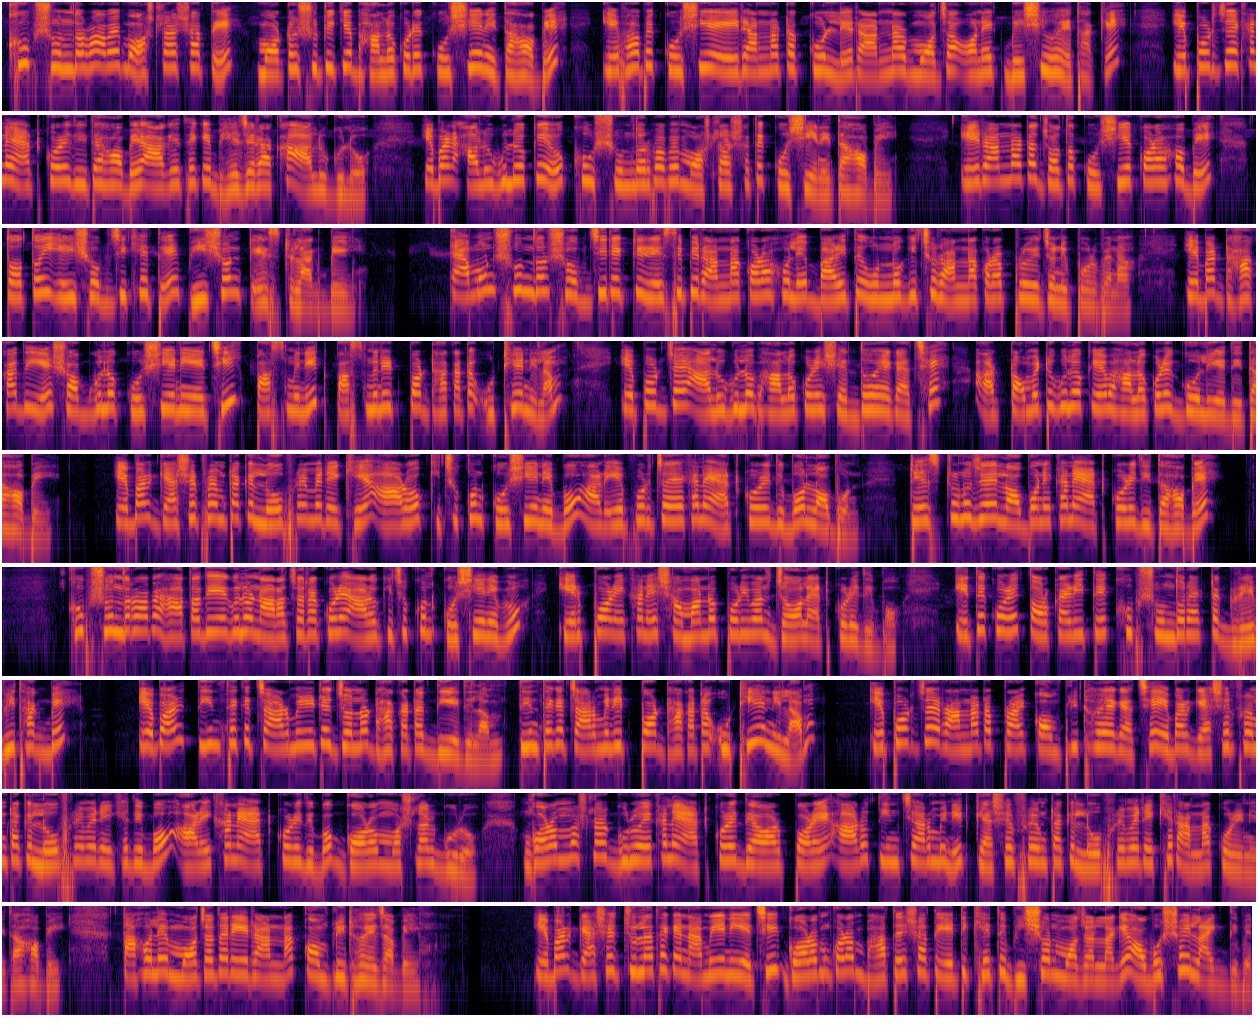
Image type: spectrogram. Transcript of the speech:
খুব সুন্দরভাবে মশলার সাথে মটরশুঁটিকে ভালো করে কষিয়ে নিতে হবে। এভাবে কষিয়ে এই রান্নাটা করলে রান্নার মজা অনেক বেশি হয়ে থাকে। এ পর্যায়ে এখানে অ্যাড করে দিতে হবে আগে থেকে ভেজে রাখা আলুগুলো। এবার আলুগুলোকেও খুব সুন্দরভাবে মশলার সাথে কষিয়ে নিতে হবে। এই রান্নাটা যত কষিয়ে করা হবে, ততই এই সবজি খেতে ভীষণ টেস্ট লাগবে এমন সুন্দর সবজির একটি রেসিপি রান্না করা হলে বাড়িতে অন্য কিছু রান্না করার প্রয়োজনই পড়বে না। এবার ঢাকা দিয়ে সবগুলো কষিয়ে নিয়েছি। পাঁচ মিনিট পাঁচ মিনিট পর ঢাকাটা উঠিয়ে নিলাম। এ পর্যায়ে আলুগুলো ভালো করে সেদ্ধ হয়ে গেছে আর টমেটোগুলোকে ভালো করে গলিয়ে দিতে হবে। এবার গ্যাসের ফ্লেমটাকে লো ফ্লেমে রেখে আরও কিছুক্ষণ কষিয়ে নেব আর এ পর্যায়ে এখানে অ্যাড করে দিব লবণ। টেস্ট অনুযায়ী লবণ এখানে অ্যাড করে দিতে হবে। খুব সুন্দরভাবে হাতা দিয়ে এগুলো নাড়াচাড়া করে আরও কিছুক্ষণ কষিয়ে নেব। এরপর এখানে সামান্য পরিমাণ জল অ্যাড করে দেব। এতে করে তরকারিতে খুব সুন্দর একটা গ্রেভি থাকবে। এবার তিন থেকে চার মিনিটের জন্য ঢাকাটা দিয়ে দিলাম। তিন থেকে চার মিনিট পর ঢাকাটা উঠিয়ে নিলাম। এ পর্যায়ে রান্নাটা প্রায় কমপ্লিট হয়ে গেছে। এবার গ্যাসের ফ্লেমটাকে লো ফ্লেমে রেখে দিব আর এখানে অ্যাড করে দিব গরম মশলার গুঁড়ো। গরম মশলার গুঁড়ো এখানে অ্যাড করে দেওয়ার পরে আরও তিন চার মিনিট গ্যাসের ফ্লেমটাকে লো ফ্লেমে রেখে রান্না করে নিতে হবে। তাহলে মজাদার এই রান্না কমপ্লিট হয়ে যাবে। এবার গ্যাসের চুলা থেকে নামিয়ে নিয়েছি। গরম গরম ভাতের সাথে এটি খেতে ভীষণ মজার লাগে। অবশ্যই লাইক দিবেন।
